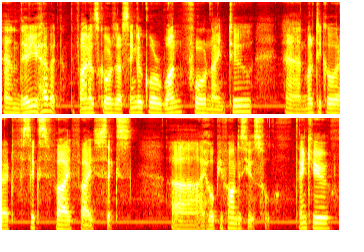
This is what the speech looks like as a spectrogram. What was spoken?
And there you have it. The final scores are single core 1492 and multi-core at 6556. Uh, I hope you found this useful. Thank you.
